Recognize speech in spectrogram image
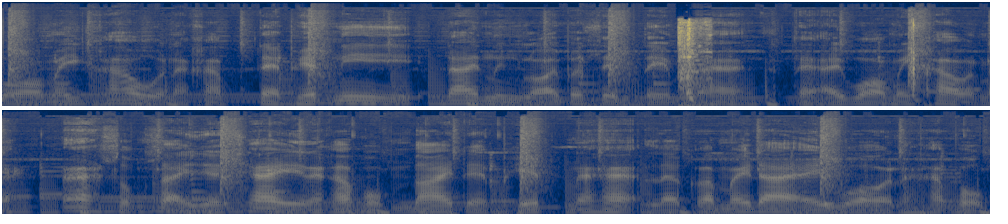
วอลไม่เข้านะครับ แต่เพชรนี่ได้ 100%เต็มนะฮะ แต่ไอวอลไม่เข้านะอะสงสัยจะใช่นะครับผมได้แต่เพชรนะฮะ แล้วก็ไม่ได้ไอวอลนะครับผม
